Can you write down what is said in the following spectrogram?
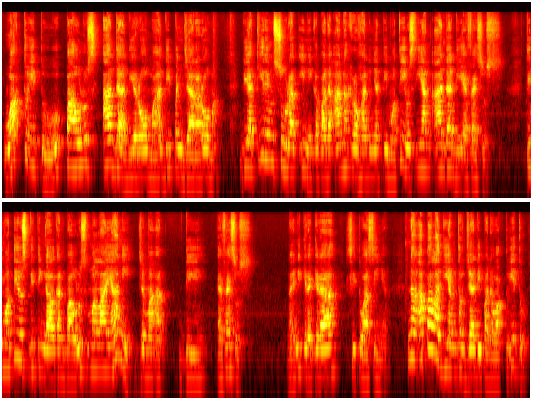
Waktu itu Paulus ada di Roma, di penjara Roma. Dia kirim surat ini kepada anak rohaninya Timotius yang ada di Efesus. Timotius ditinggalkan Paulus melayani jemaat di Efesus. Nah, ini kira-kira situasinya. Nah, apalagi yang terjadi pada waktu itu?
